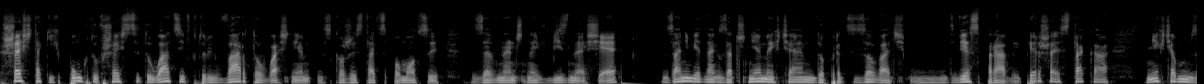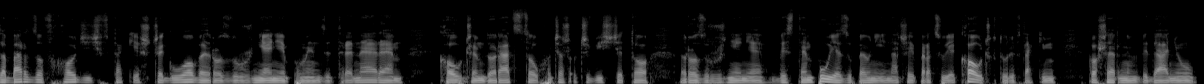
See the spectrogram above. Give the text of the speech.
sześć takich punktów, sześć sytuacji, w których warto właśnie skorzystać z pomocy zewnętrznej w biznesie. Zanim jednak zaczniemy, chciałem doprecyzować mm, dwie sprawy. Pierwsza jest taka, nie chciałbym za bardzo wchodzić w takie szczegółowe rozróżnienie pomiędzy trenerem, coachem, doradcą, chociaż oczywiście to rozróżnienie występuje. Zupełnie inaczej pracuje coach, który w takim koszernym wydaniu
